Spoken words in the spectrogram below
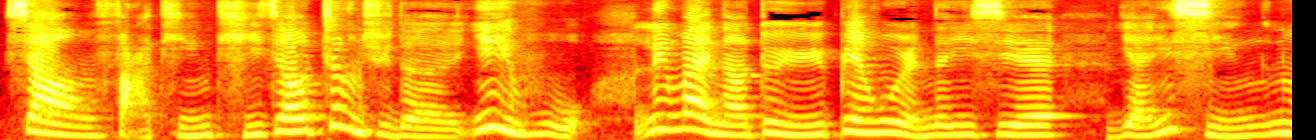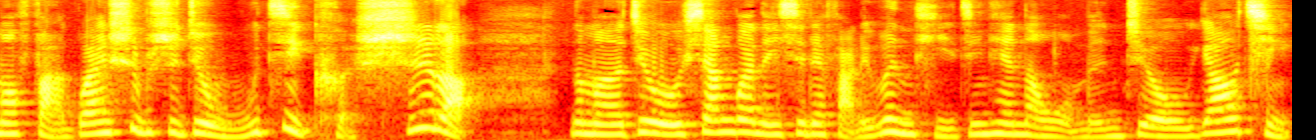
向法庭提交证据的义务？另外呢，对于辩护人的一些言行，那么法官是不是就无计可施了？那么，就相关的一系列法律问题，今天呢，我们就邀请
